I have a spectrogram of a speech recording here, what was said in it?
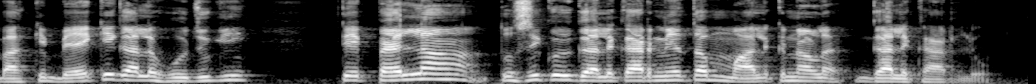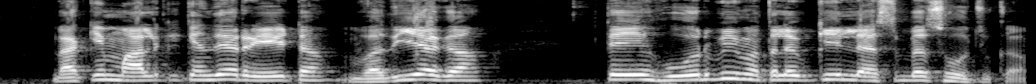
ਬਾਕੀ ਬਹਿ ਕੇ ਗੱਲ ਹੋ ਜੂਗੀ। ਤੇ ਪਹਿਲਾਂ ਤੁਸੀਂ ਕੋਈ ਗੱਲ ਕਰਨੀ ਹੈ ਤਾਂ ਮਾਲਕ ਨਾਲ ਗੱਲ ਕਰ ਲਿਓ। ਬਾਕੀ ਮਾਲਕ ਕਹਿੰਦੇ ਰੇਟ ਵਧੀਆ ਹੈਗਾ ਤੇ ਹੋਰ ਵੀ ਮਤਲਬ ਕਿ ਲੈਸ ਬੈਸ ਹੋ ਚੁੱਕਾ।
